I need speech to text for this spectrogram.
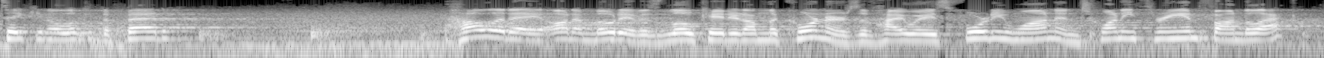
Taking a look at the bed. Holiday Automotive is located on the corners of highways 41 and 23 in Fond du Lac.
